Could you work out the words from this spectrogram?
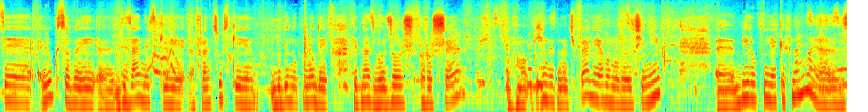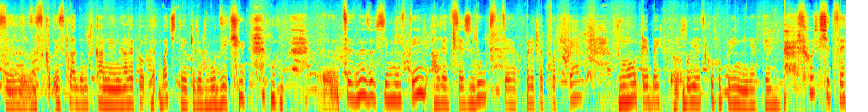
Це люксовий е, дизайнерський французький будинок моди під назвою Жорж Роше. Я не знаю, чи правильно я вимовила чи ні. Е, Бірок ніяких немає з, складом тканини, але бачите, які тут гудзики. Це не зовсім мій стиль, але це ж люкс, це прет-а-порте, тому треба їх обов'язково приміряти. Схоже, що це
